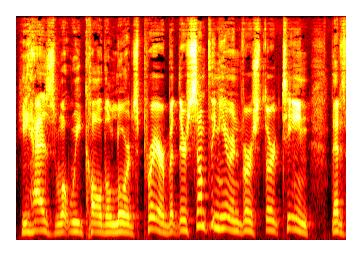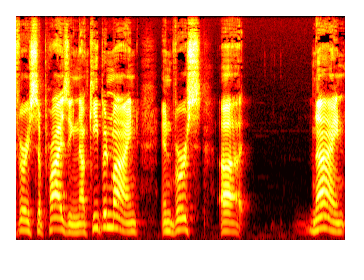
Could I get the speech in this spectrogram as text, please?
he has what we call the Lord's prayer but there's something here in verse 13 that is very surprising. Now keep in mind in verse uh, 9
